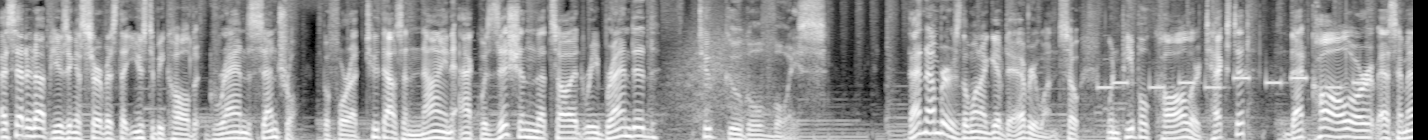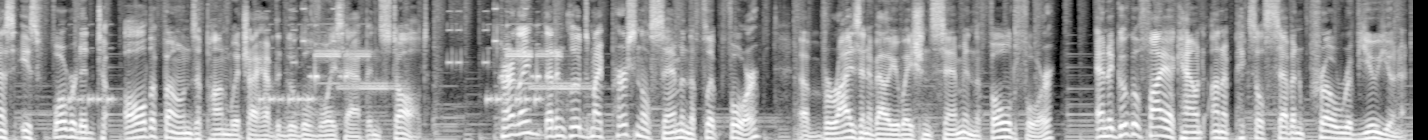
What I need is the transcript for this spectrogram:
I set it up using a service that used to be called Grand Central before a 2009 acquisition that saw it rebranded to Google Voice. That number is the one I give to everyone, so when people call or text it, that call or SMS is forwarded to all the phones upon which I have the Google Voice app installed. Currently, that includes my personal SIM in the Flip 4, a Verizon evaluation SIM in the Fold 4, and a Google Fi account on a Pixel 7 Pro review unit,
